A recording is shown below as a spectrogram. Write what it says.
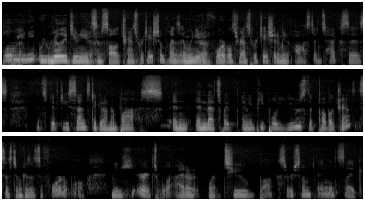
well, we need we really do need yeah. some solid transportation plans, and we need yeah. affordable transportation. I mean, Austin, Texas, it's fifty cents to get on a bus, and and that's why I mean people use the public transit system because it's affordable. I mean, here it's what I don't what two bucks or something. It's like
